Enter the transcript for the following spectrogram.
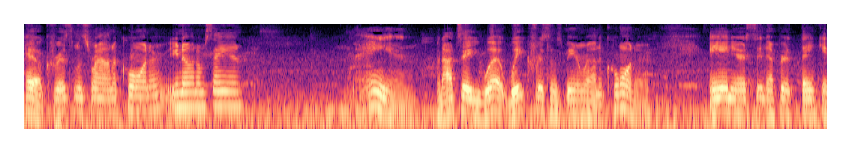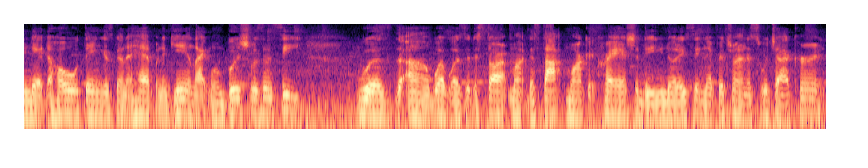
Hell, Christmas round the corner. You know what I'm saying? Man. But I tell you what, with Christmas being around the corner, and they're sitting up here thinking that the whole thing is going to happen again, like when Bush was in seat. Was the um, what was it? The start the stock market crash, and then you know they sitting up here trying to switch our current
